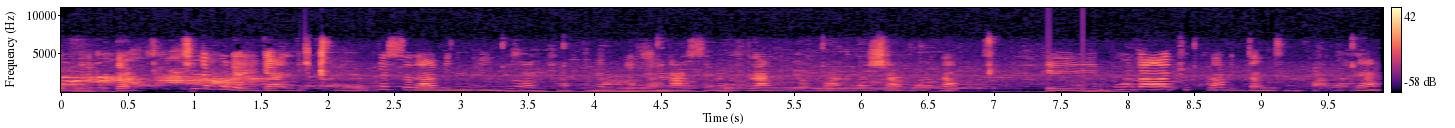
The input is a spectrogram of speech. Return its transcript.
Burada. Şimdi buraya geldik. Ee, burası da benim en güzel tarafım. Burada derslerime falan gidiyorum arkadaşlar bu arada. Ee, burada çok güzel bir danışım var böyle.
